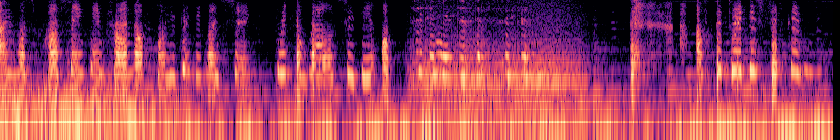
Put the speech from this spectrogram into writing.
I was passing in front of Polytechnic Sing with a velocity of 30 meters. After 20 seconds,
